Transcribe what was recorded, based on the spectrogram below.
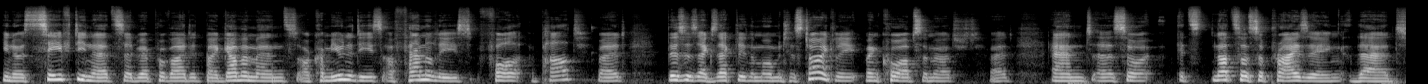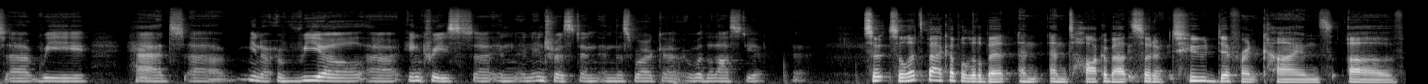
you know, safety nets that were provided by governments or communities or families fall apart, right? This is exactly the moment historically when co ops emerged, right? And uh, so it's not so surprising that uh, we had uh, you know a real uh, increase uh, in, in, interest in, in this work uh, over the last year. So so let's back up a little bit and and talk about sort of two different kinds of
